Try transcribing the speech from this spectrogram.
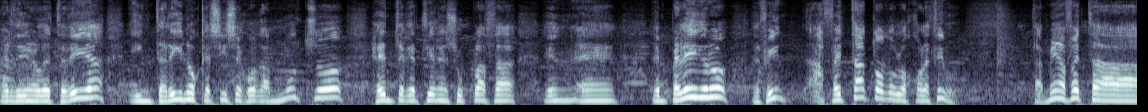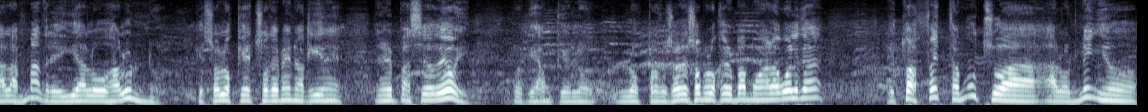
el dinero de este día, interinos que sí se juegan mucho, gente que tiene sus plazas en, peligro, en fin, afecta a todos los colectivos. También afecta a las madres y a los alumnos, que son los que echo de menos aquí en el, paseo de hoy, porque aunque los, profesores somos los que vamos a la huelga, esto afecta mucho a, los niños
